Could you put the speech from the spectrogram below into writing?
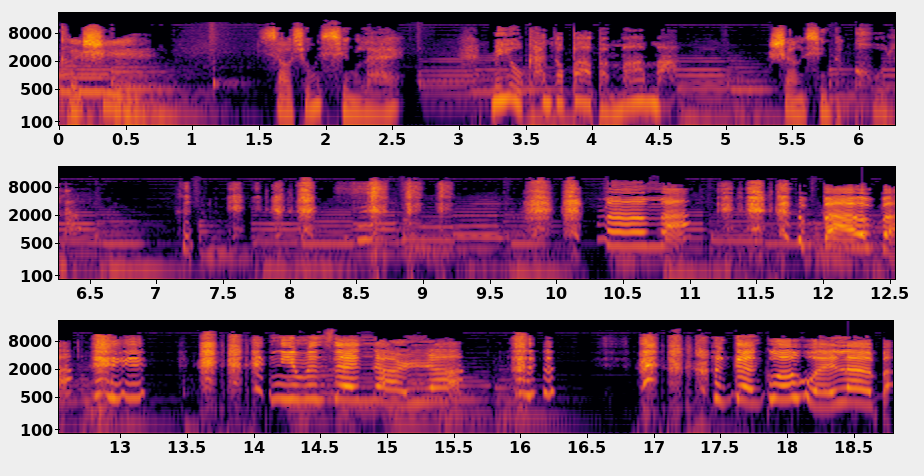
可是。小熊醒来，没有看到爸爸妈妈，伤心的哭了。妈妈，爸爸，你们在哪儿啊？赶快回来吧！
